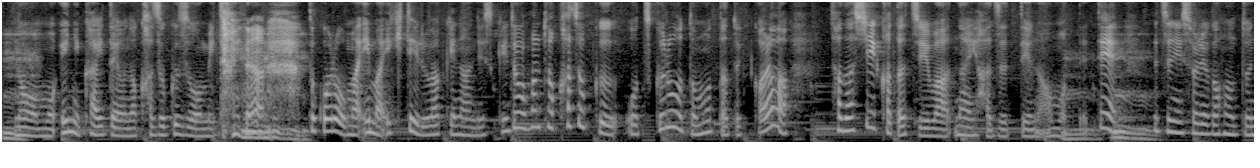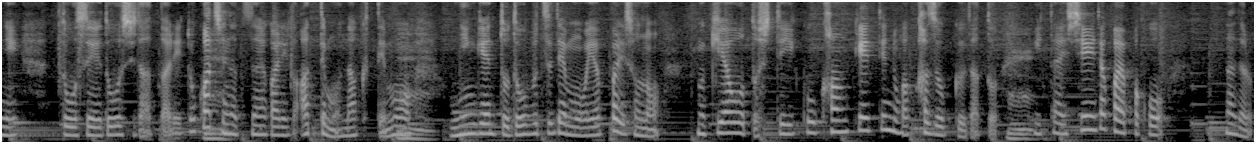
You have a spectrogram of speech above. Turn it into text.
のもう絵に描いたような家族像みたいな、うん、ところを、まあ、今生きているわけなんですけど本当家族を作ろうと思った時から正しい形はないはずっていうのは思ってて、うん、別にそれが本当に同性同士だったりとか血のつながりがあってもなくても、人間と動物でもやっぱりその。向き合おうとしていく関係っていうのが家族だと言いたいし、うん、だからやっぱこうなんだろう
